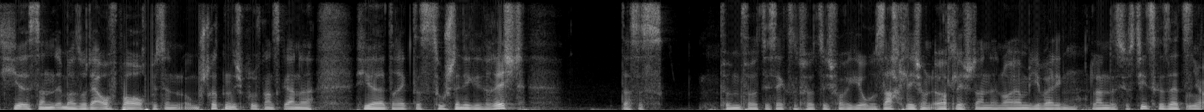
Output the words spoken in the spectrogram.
hier ist dann immer so der Aufbau auch ein bisschen umstritten. Ich prüfe ganz gerne hier direkt das zuständige Gericht. Das ist 45, 46 VWGO sachlich und örtlich dann in eurem jeweiligen Landesjustizgesetz. Ja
